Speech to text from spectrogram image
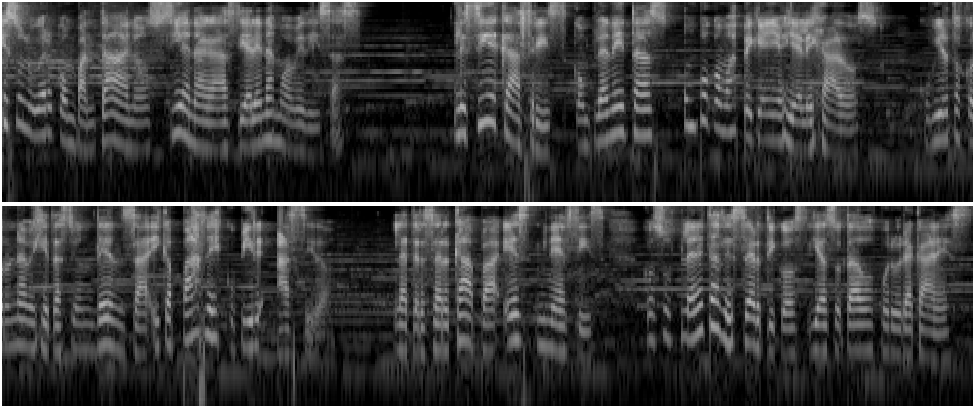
Es un lugar con pantanos, ciénagas y arenas movedizas. Le sigue Cathris, con planetas un poco más pequeños y alejados, cubiertos con una vegetación densa y capaz de escupir ácido. La tercera capa es Minecis, con sus planetas desérticos y azotados por huracanes.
